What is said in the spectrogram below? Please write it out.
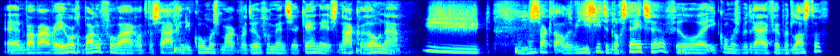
En waar, waar we heel erg bang voor waren, wat we zagen in die e-commerce markt, wat heel veel mensen herkennen, is na corona zakt alles. Je ziet het nog steeds, hè? veel eh, e-commerce bedrijven hebben het lastig.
